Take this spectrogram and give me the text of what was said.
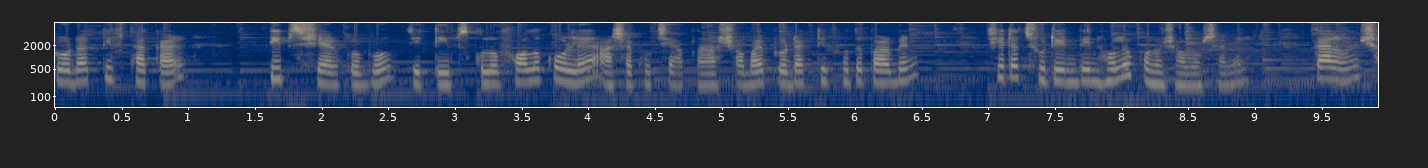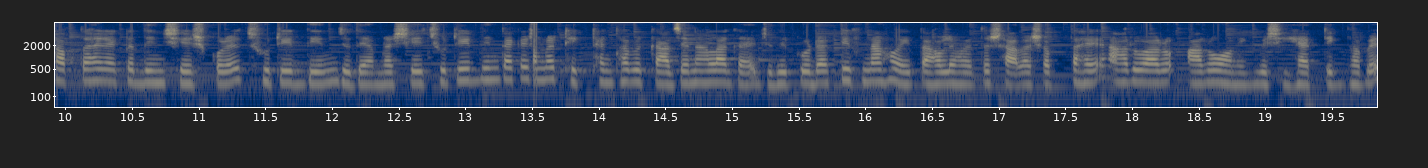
প্রোডাক্টিভ থাকার টিপস শেয়ার করব। যে টিপসগুলো ফলো করলে আশা করছি আপনারা সবাই প্রোডাক্টিভ হতে পারবেন। সেটা ছুটির দিন হলেও কোনো সমস্যা নেই। কারণ সপ্তাহের একটা দিন শেষ করে ছুটির দিন যদি আমরা সেই ছুটির দিনটাকে আমরা ঠিকঠাকভাবে কাজে না লাগাই, যদি প্রোডাক্টিভ না হয়, তাহলে হয়তো সারা সপ্তাহে আরও আরও আরও অনেক বেশি হ্যাট্রিকভাবে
